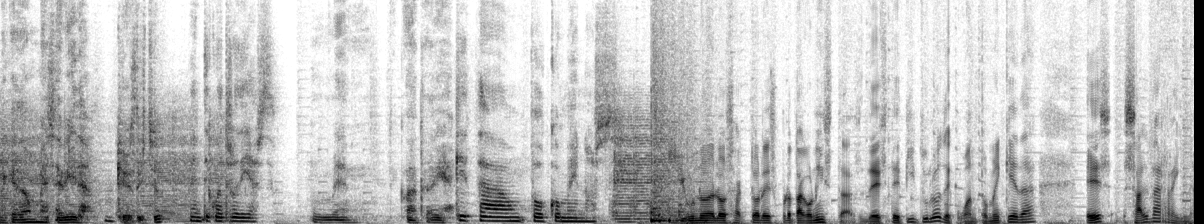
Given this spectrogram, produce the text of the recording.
Me queda un mes de vida. ¿Qué has dicho? 24 días. 24 días. Quizá un poco menos. Uno de los actores protagonistas de este título, de Cuánto me queda, es Salva Reina.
